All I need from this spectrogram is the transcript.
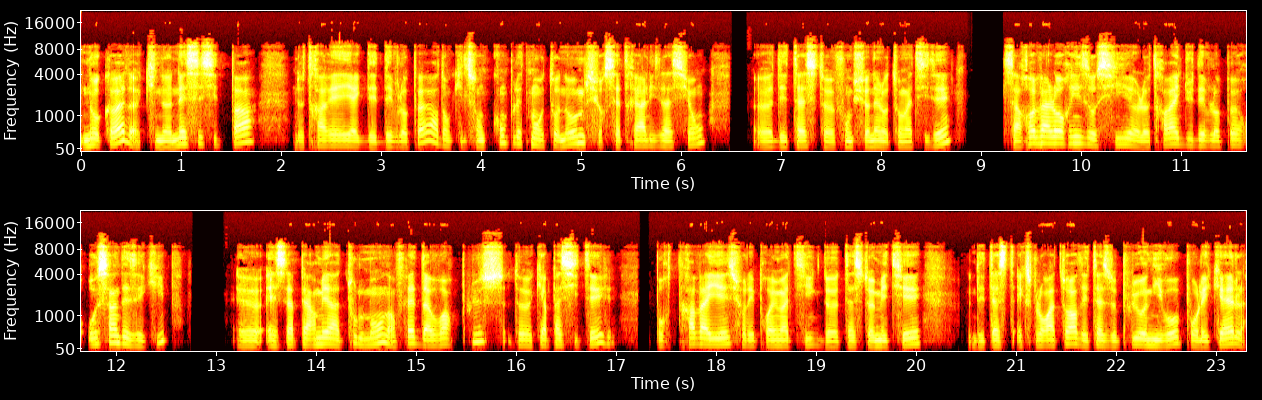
no-code qui ne nécessite pas de travailler avec des développeurs. Donc, ils sont complètement autonomes sur cette réalisation euh, des tests fonctionnels automatisés. Ça revalorise aussi euh, le travail du développeur au sein des équipes euh, et ça permet à tout le monde, en fait, d'avoir plus de capacité pour travailler sur les problématiques de tests métiers, des tests exploratoires, des tests de plus haut niveau pour lesquels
